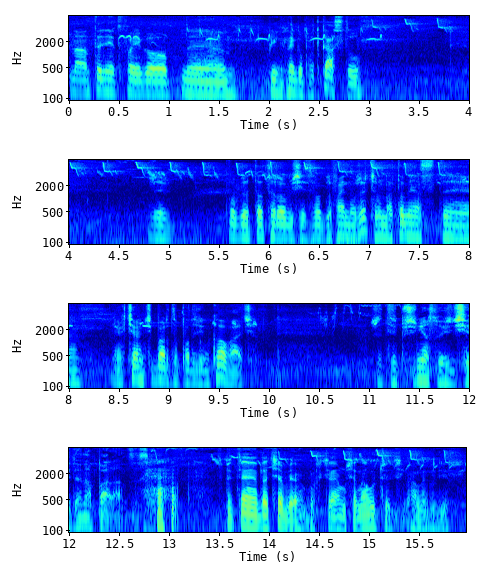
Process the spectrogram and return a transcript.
na antenie Twojego e, pięknego podcastu, że w ogóle to, co robisz, jest w ogóle fajną rzeczą. Natomiast e, ja chciałem Ci bardzo podziękować, że Ty przyniosłeś dzisiaj ten aparat ze sobą. Specjalnie dla Ciebie, bo chciałem się nauczyć, ale widzisz.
